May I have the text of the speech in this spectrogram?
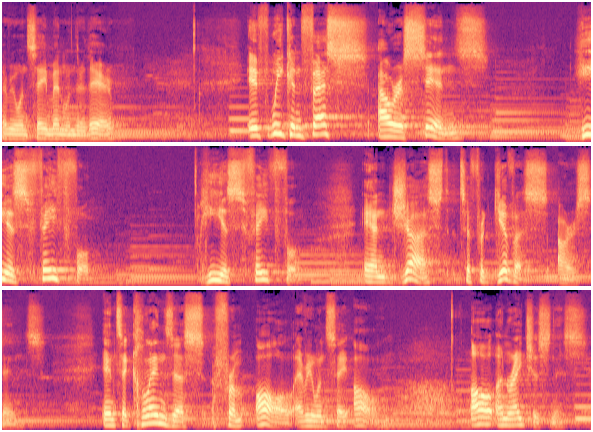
Everyone say amen when they're there. If we confess our sins, he is faithful. He is faithful and just to forgive us our sins and to cleanse us from all, everyone say all, all unrighteousness.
